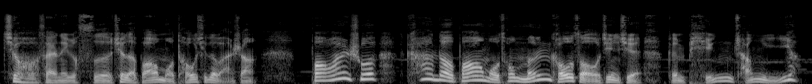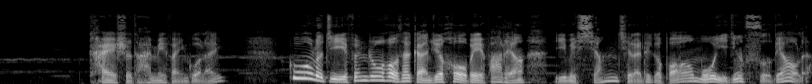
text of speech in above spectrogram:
就在那个死去的保姆头七的晚上，保安说看到保姆从门口走进去，跟平常一样。开始他还没反应过来，过了几分钟后才感觉后背发凉，因为想起来这个保姆已经死掉了。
